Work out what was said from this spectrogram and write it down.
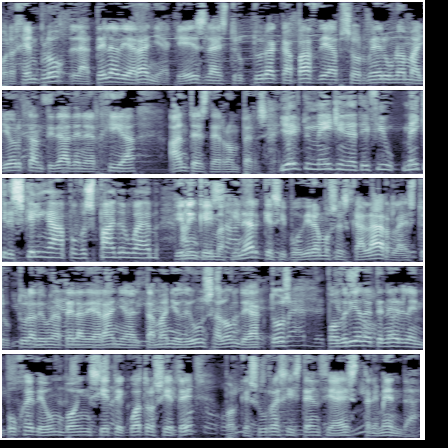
Por ejemplo, la tela de araña, que es la estructura capaz de absorber una mayor cantidad de energía antes de romperse. Tienen que imaginar que si pudiéramos escalar la estructura de una tela de araña al tamaño de un salón de actos, podría detener el empuje de un Boeing 747 porque su resistencia es tremenda.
